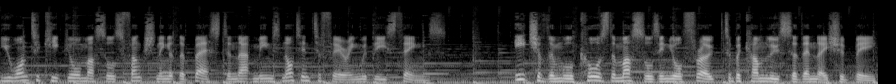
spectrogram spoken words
You want to keep your muscles functioning at the best and that means not interfering with these things. Each of them will cause the muscles in your throat to become looser than they should be.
